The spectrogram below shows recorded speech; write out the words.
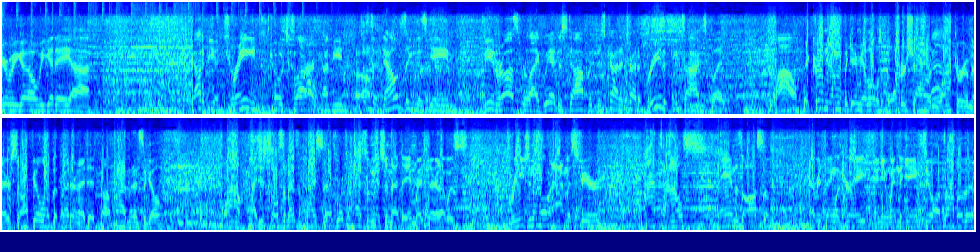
here we go. We get a. Uh, Got to be a drain, Coach Clark. I mean, just announcing this game, me and Russ were like, we had to stop and just kind of try to breathe a few times, but wow. They cooled me off. They gave me a little water shower in the locker room there, so I feel a little bit better than I did about five minutes ago. Wow, I just told some that's a price. That's worth the price of admission that game right there. That was regional atmosphere, house, band is awesome, everything was great, and you win the game too on top of it.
